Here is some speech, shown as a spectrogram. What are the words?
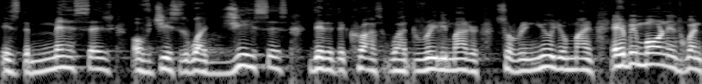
is the message of Jesus, what Jesus did at the cross, what really matters. So renew your mind. Every morning when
